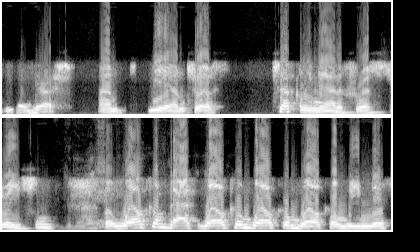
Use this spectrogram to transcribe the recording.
Yes. I'm yeah. I'm just chuckling out of frustration. But welcome back. Welcome, welcome, welcome. We missed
